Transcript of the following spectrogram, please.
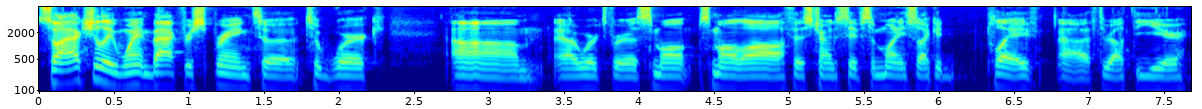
So I actually went back for spring to to work. Um, I worked for a small small law office trying to save some money so I could play uh, throughout the year.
